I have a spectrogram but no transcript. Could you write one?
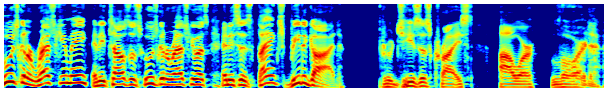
Who's going to rescue me? And he tells us who's going to rescue us. And he says, Thanks be to God through Jesus Christ our Lord.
